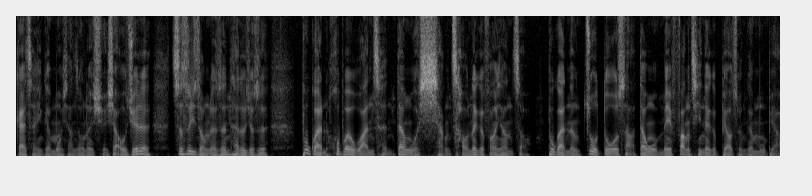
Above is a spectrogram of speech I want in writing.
盖成一个梦想中的学校，我觉得这是一种人生态度，就是不管会不会完成，但我想朝那个方向走，不管能做多少，但我没放弃那个标准跟目标。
